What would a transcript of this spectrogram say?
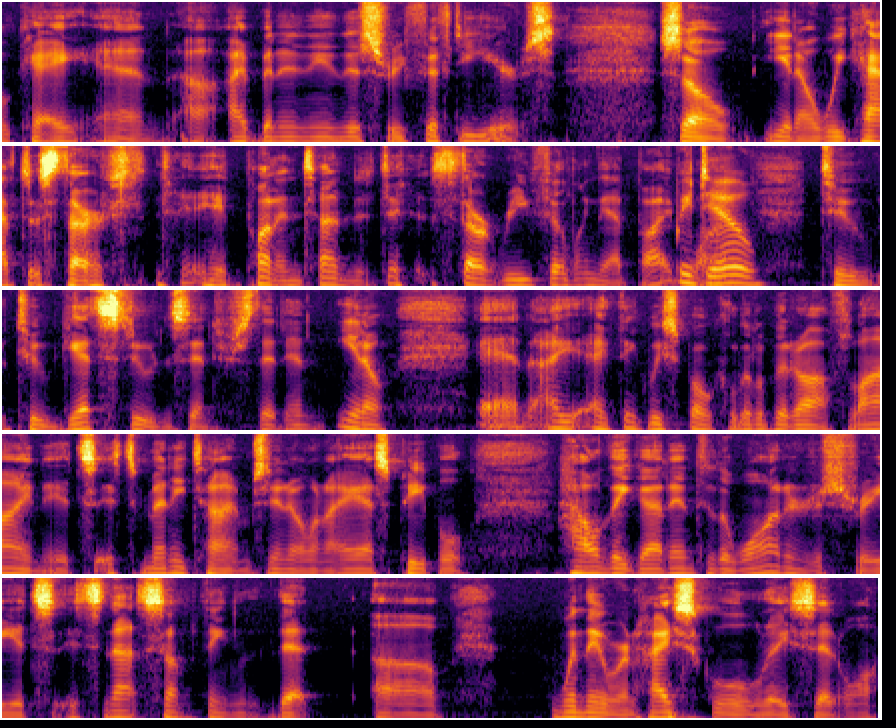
okay, and uh, I've been in the industry 50 years. So, you know, we have to start, pun intended, to start refilling that pipeline. We do. to to get students interested in you know and I, I think we spoke a little bit offline it's it's many times you know when i ask people how they got into the water industry it's it's not something that uh, when they were in high school they said well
